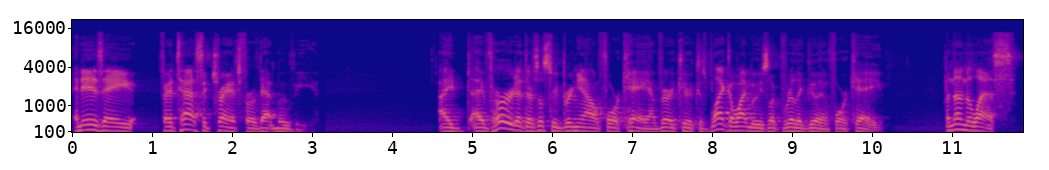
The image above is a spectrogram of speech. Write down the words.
and it is a fantastic transfer of that movie. I I've heard that they're supposed to be bringing out 4K. I'm very curious because black and white movies look really good in 4K, but nonetheless,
